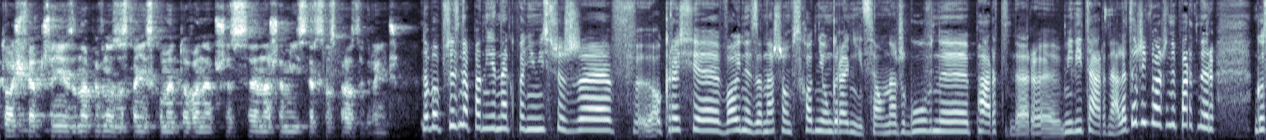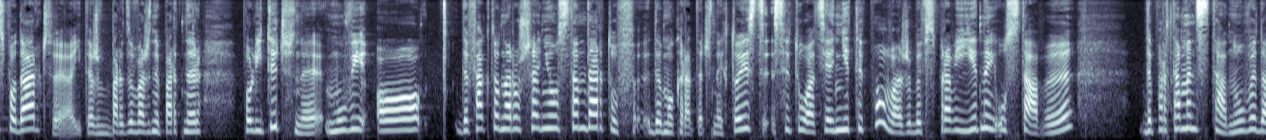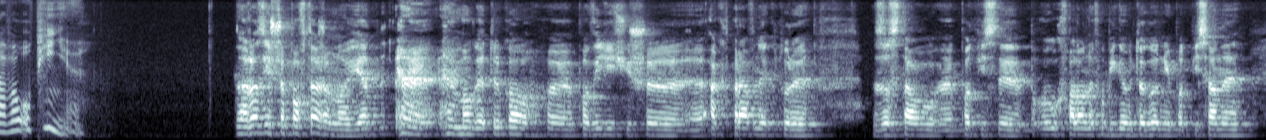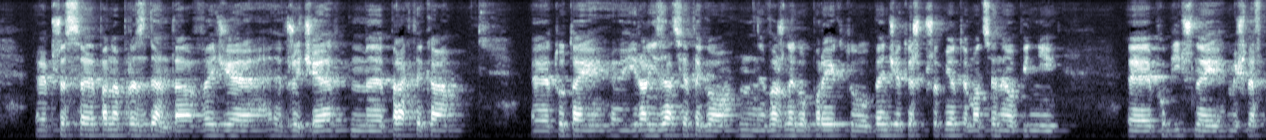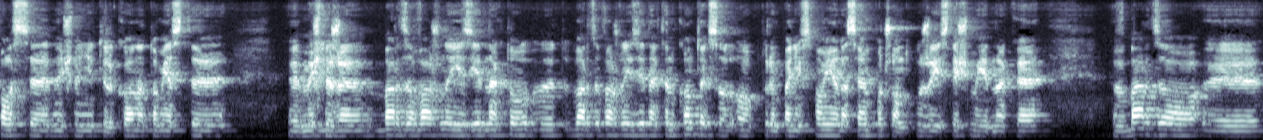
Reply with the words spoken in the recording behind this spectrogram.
to oświadczenie na pewno zostanie skomentowane przez nasze Ministerstwo Spraw Zagranicznych. No bo przyzna pan jednak, panie ministrze, że w okresie wojny za naszą wschodnią granicą nasz główny partner e, militarny, ale też i ważny partner gospodarczy, i też bardzo ważny partner polityczny mówi o de facto naruszeniu standardów demokratycznych. To jest sytuacja nietypowa, żeby w sprawie jednej ustawy Departament Stanu wydawał opinię. No raz jeszcze powtarzam, no ja mogę tylko e, powiedzieć, iż e, akt prawny, który został e, podpis, uchwalony w ubiegłym tygodniu, podpisany przez pana prezydenta, wejdzie w życie. Praktyka tutaj i realizacja tego ważnego projektu będzie też przedmiotem oceny opinii publicznej, myślę w Polsce, myślę nie tylko. Natomiast Myślę, że bardzo ważny jest jednak to, bardzo ważny jest jednak ten kontekst, o, o którym Pani wspomniała na samym początku, że jesteśmy jednak e, w bardzo, e,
